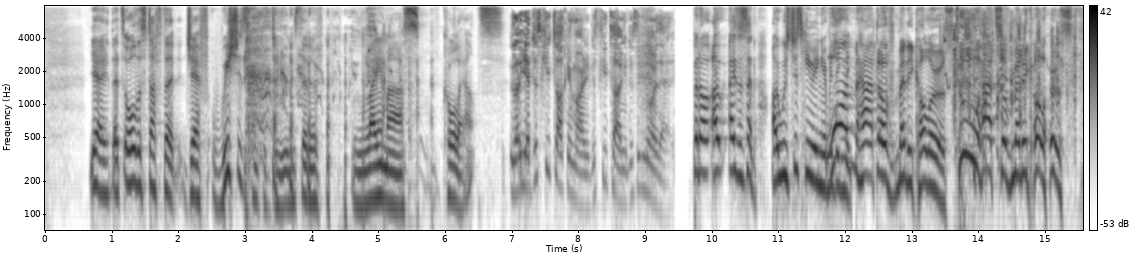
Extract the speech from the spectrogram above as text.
Yeah, that's all the stuff that Jeff wishes he could do instead of lame ass call outs. Yeah, just keep talking, Marty. Just keep talking. Just ignore that. But I, I, as I said, I was just hearing everything. One that- hat of many colors, two hats of many colors.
